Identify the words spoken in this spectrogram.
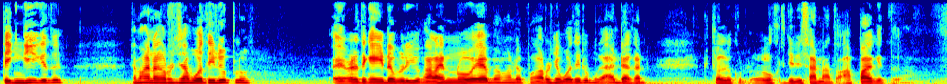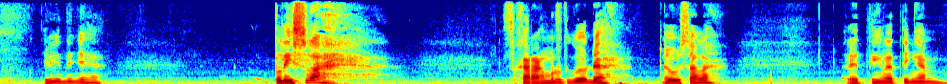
tinggi gitu emang ada ngaruhnya buat hidup lo. Eh, rating AEW ngalahin OE emang ada pengaruhnya buat hidup? Nggak ada kan? Kecuali lo, lo kerja di sana atau apa gitu. Jadi intinya please lah. Sekarang menurut gue udah nggak usah lah. Rating ratingan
